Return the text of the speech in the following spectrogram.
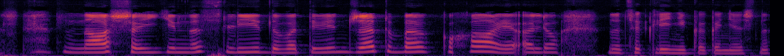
Нащо її наслідувати? Він вже тебе кохає. Альо. Ну, це клініка, звісно.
